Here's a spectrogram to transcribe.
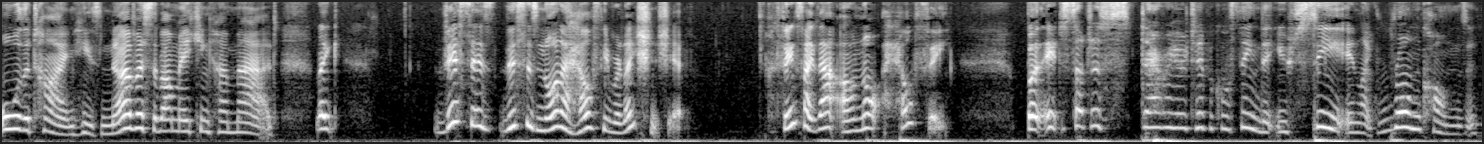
all the time. He's nervous about making her mad. Like, this is this is not a healthy relationship. Things like that are not healthy. But it's such a stereotypical thing that you see in like rom coms and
